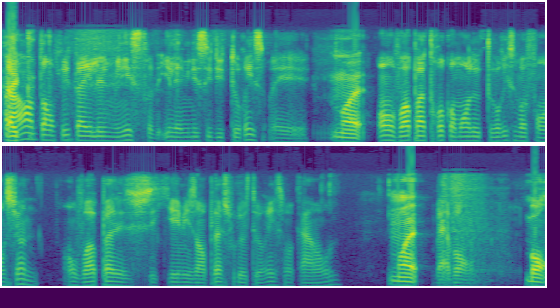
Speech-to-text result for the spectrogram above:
40 ans plus tard, il est ministre, il est ministre du tourisme. Et ouais. On voit pas trop comment le tourisme fonctionne. On voit pas ce qui est mis en place sous le tourisme au Cameroun. Ouais. Ben bon. Bon,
